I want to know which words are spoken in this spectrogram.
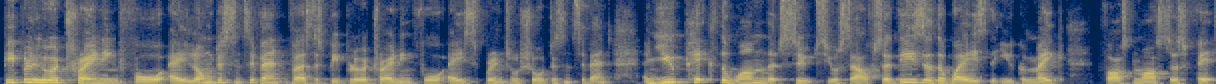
people who are training for a long distance event versus people who are training for a sprint or short distance event. And you pick the one that suits yourself. So these are the ways that you can make Faster Masters fit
